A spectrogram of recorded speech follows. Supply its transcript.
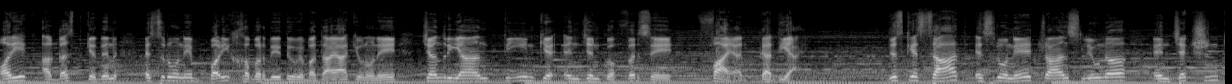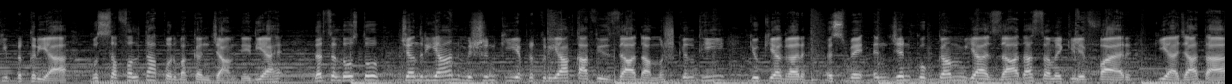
और एक अगस्त के दिन इसरो ने बड़ी खबर देते हुए बताया कि उन्होंने चंद्रयान तीन के इंजन को फिर से फायर कर दिया है। जिसके साथ इसरो ने ट्रांसल्यूनर इंजेक्शन की प्रक्रिया को सफलतापूर्वक अंजाम दे दिया है। दरअसल दोस्तों, चंद्रयान मिशन की यह प्रक्रिया काफ़ी ज़्यादा मुश्किल थी, क्योंकि अगर इसमें इंजन को कम या ज़्यादा समय के लिए फायर किया जाता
